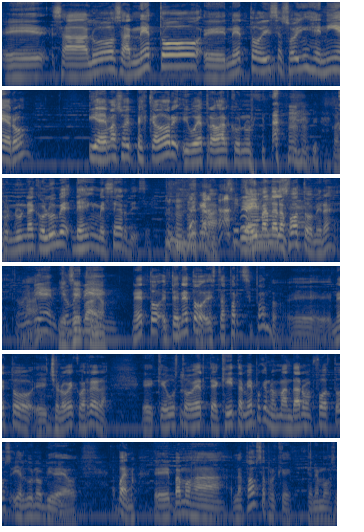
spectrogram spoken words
Eh, saludos a Neto. Eh, Neto dice, soy ingeniero y además soy pescador y voy a trabajar con una, con una Columbia. Déjenme ser, dice. Ah, Sí, y ahí manda la dejamos foto, ser. mira. Muy Ah. bien, tú muy bien. Neto, este Neto, estás participando. Eh, Neto eh, Cheloveco Herrera. Eh, qué gusto verte aquí también porque nos mandaron fotos y algunos videos. Bueno, eh, vamos a la pausa porque tenemos eh,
